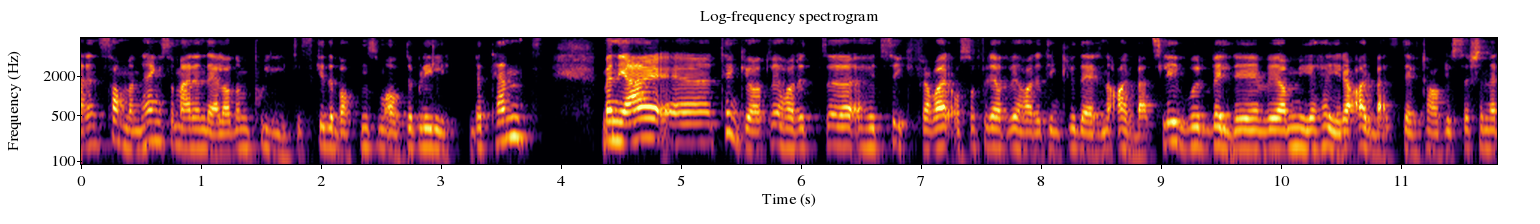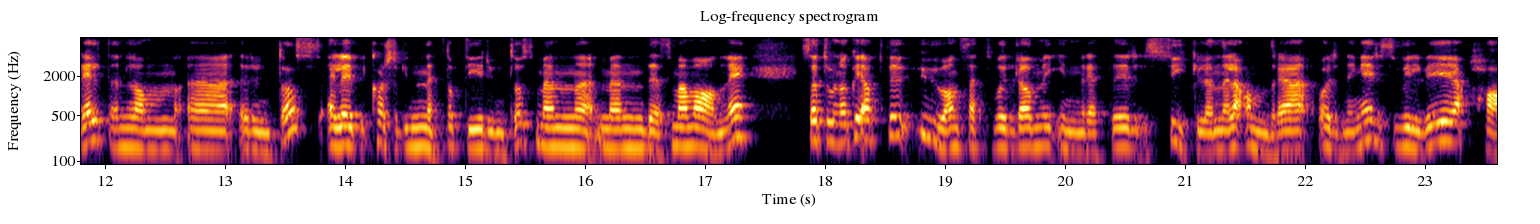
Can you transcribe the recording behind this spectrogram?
er en sammenheng som er en del av den politiske debatten som alltid blir litt betent. Men jeg eh, tenker jo at vi har et eh, høyt sykefravær også fordi vi har et inkluderende arbeidsliv hvor veldig, vi har mye høyere arbeidsdeltakelse generelt enn land eh, rundt oss. Eller kanskje ikke nettopp de rundt oss, men, men det som er vanlig. Så jeg tror nok at vi, uansett hvordan vi innretter sykelønn eller andre ordninger, så vil vi ha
